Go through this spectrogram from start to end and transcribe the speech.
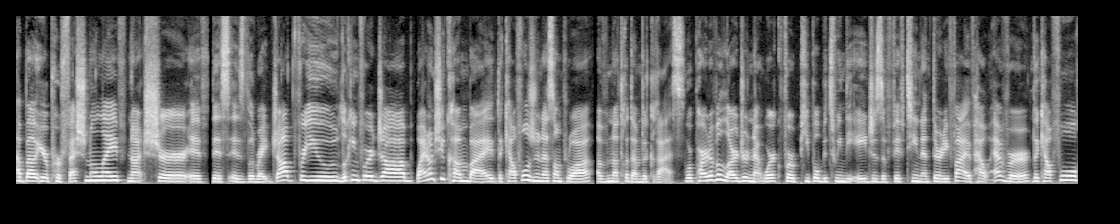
about your professional life, not sure if this is the right job for you, looking for a job, why don't you come by the Carrefour Jeunesse Emploi of Notre Dame de Grâce? We're part of a larger network for people between the ages of 15 and 35. However, the Carrefour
